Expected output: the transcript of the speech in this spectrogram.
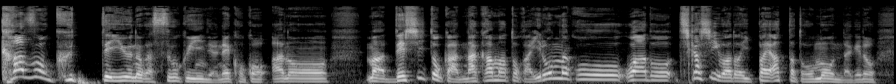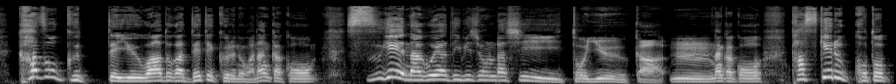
家族っていうのがすごくいいんだよね、ここ。あのー、まあ、弟子とか仲間とか、いろんなこう、ワード、近しいワードはいっぱいあったと思うんだけど、家族ってっていうワードが出てくるのがなんかこう、すげえ名古屋ディビジョンらしいというか、うん、なんかこう、助けること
